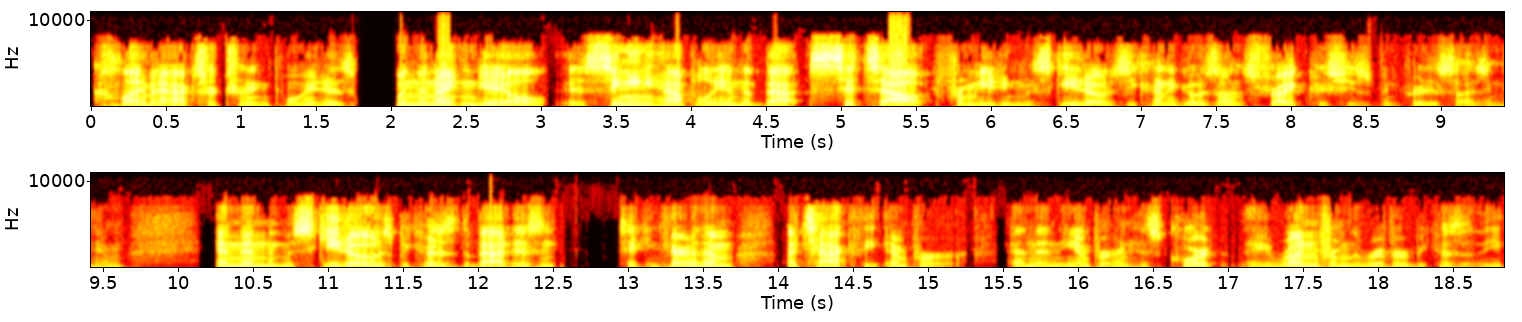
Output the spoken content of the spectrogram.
climax or turning point is when the nightingale is singing happily and the bat sits out from eating mosquitoes. He kind of goes on strike because she's been criticizing him. And then the mosquitoes, because the bat isn't taking care of them, attack the emperor and then the emperor and his court they run from the river because of the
